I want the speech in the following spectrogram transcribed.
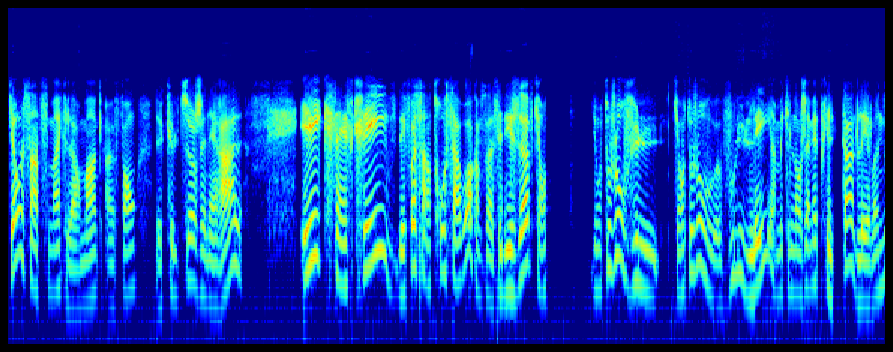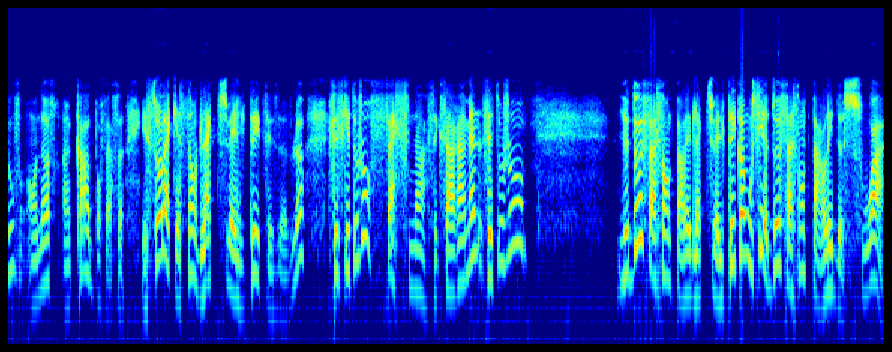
qui ont le sentiment qu'il leur manque un fond de culture générale et qui s'inscrivent, des fois sans trop savoir, comme ça. C'est des œuvres qui ont, toujours qui ont toujours voulu lire, mais qu'ils n'ont jamais pris le temps de lire. Là, nous, on offre un cadre pour faire ça. Et sur la question de l'actualité de ces œuvres-là, c'est ce qui est toujours fascinant, c'est que ça ramène, c'est toujours il y a deux façons de parler de l'actualité, comme aussi il y a deux façons de parler de soi.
